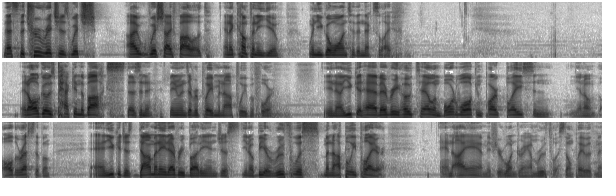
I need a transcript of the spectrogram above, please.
That's the true riches which I wish I followed and accompany you when you go on to the next life. It all goes back in the box, doesn't it? If anyone's ever played Monopoly before. You know, you could have every hotel and boardwalk and Park Place and, you know, all the rest of them. And you could just dominate everybody and just, you know, be a ruthless Monopoly player. And I am, if you're wondering, I'm ruthless. Don't play with me.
